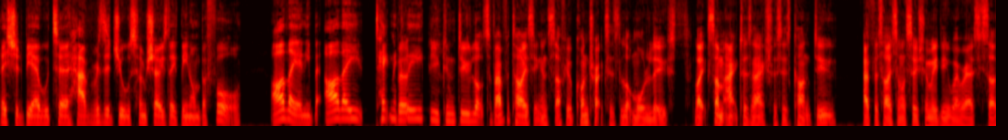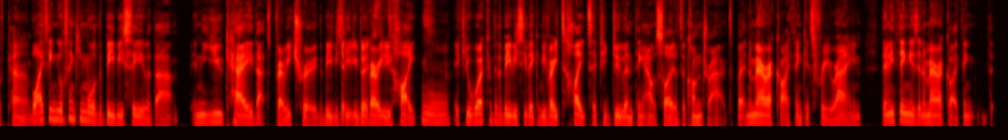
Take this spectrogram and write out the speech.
they should be able to have residuals from shows they've been on before. Are they any? Are they But technically? you can do lots of advertising and stuff. Your contract is a lot more loose. Like some actors and actresses can't do advertising on social media, where reality stars can. Well, I think you're thinking more of the BBC with that. In the UK, that's very true. The BBC Yeah, you is very see- tight. Mm. If you're working for the BBC, they can be very tight if you do anything outside of the contract. But in America, I think it's free reign. The only thing is, in America, I think th-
